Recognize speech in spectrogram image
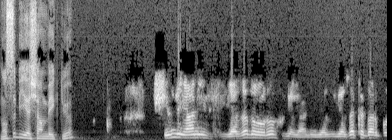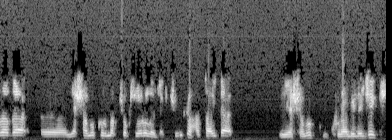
Nasıl bir yaşam bekliyor? Şimdi yani yaza doğru yani yaz, yaza kadar burada e, yaşamı kurmak çok zor olacak. Çünkü Hatay'da yaşamı kurabilecek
